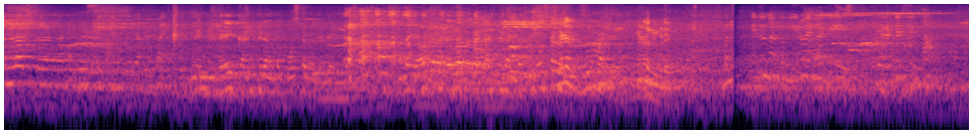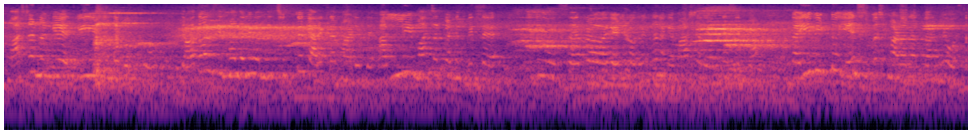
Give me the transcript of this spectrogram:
ಕನ್ನಡ ಚಿತ್ರರಂಗ ನಿಲ್ಲಿಸಿ ಥ್ಯಾಂಕ್ ಯು ನೀವು ಹೇಗೆ ಕಾಣ್ತೀರಾ ಅಂತ ಪೋಸ್ಟರಲ್ಲಿ ಯಾವ ಥರ ಯಾವ ಥರ ಕಾಣ್ತೀರಾ ಅಂತ ಪೋಸ್ಟರ್ ಇದು. ನಾನು ಹೀರೋಯಿನ್ ಆಗಿ ಎರಡನೇ ಸಿನಿಮಾ. ಮಾಸ್ಟರ್ ನನಗೆ ತ್ರೀ ಇಯರ್ಸಿಂದ ಗೊತ್ತು. ಯಾವುದೋ ಒಂದು ಸಿನಿಮಾದಲ್ಲಿ ಒಂದು ಚಿಕ್ಕ ಕ್ಯಾರೆಕ್ಟರ್ ಮಾಡಿದ್ದೆ. ಅಲ್ಲಿ ಮಾಸ್ಟರ್ ಕಣ್ಣಿಗೆ ಬಿದ್ದೆ ಇದು ಸರ್ ಹೇಳಿರೋದ್ರಿಂದ ನನಗೆ ಮಾಸ್ಟರ್ ಎರಡನೇ ಸಿನಿಮಾ ದಯವಿಟ್ಟು ಏನು ರಿಕ್ವೆಸ್ಟ್ ಮಾಡೋಣ ಅಂತಂದರೆ ಹೊಸ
